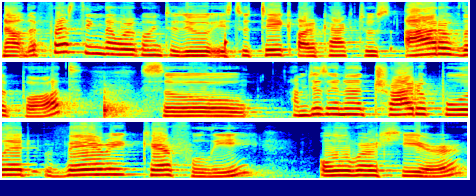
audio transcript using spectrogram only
Now the first thing that we're going to do is to take our cactus out of the pot. So I'm just gonna try to pull it very carefully over here.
